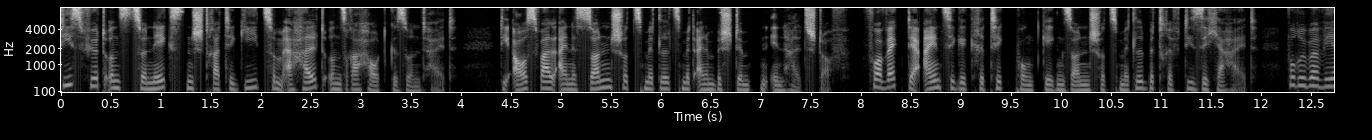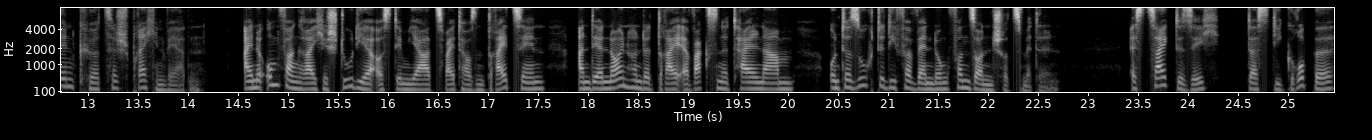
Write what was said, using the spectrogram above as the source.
Dies führt uns zur nächsten Strategie zum Erhalt unserer Hautgesundheit. Die Auswahl eines Sonnenschutzmittels mit einem bestimmten Inhaltsstoff. Vorweg der einzige Kritikpunkt gegen Sonnenschutzmittel betrifft die Sicherheit, worüber wir in Kürze sprechen werden. Eine umfangreiche Studie aus dem Jahr 2013, an der 903 Erwachsene teilnahmen, untersuchte die Verwendung von Sonnenschutzmitteln. Es zeigte sich, dass die Gruppe,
